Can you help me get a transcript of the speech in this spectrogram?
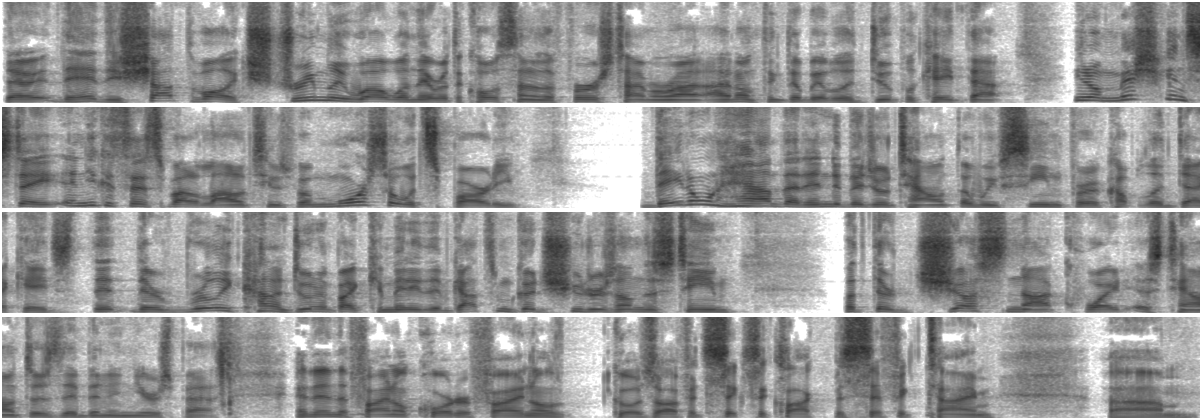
They, they had they shot the ball extremely well when they were at the Kohl Center the first time around. I don't think they'll be able to duplicate that. You know, Michigan State, and you can say this about a lot of teams, but more so with Sparty. They don't have that individual talent that we've seen for a couple of decades. They- They're really kind of doing it by committee. They've got some good shooters on this team, but they're just not quite as talented as they've been in years past. And then the final quarterfinal goes off at 6 o'clock Pacific time. Um,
